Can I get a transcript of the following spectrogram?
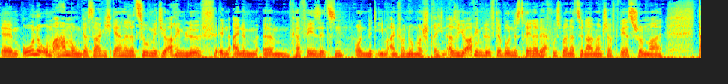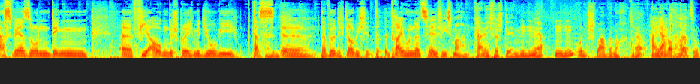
ähm, ohne Umarmung, das sage ich gerne dazu, mit Joachim Löw in einem ähm, Café sitzen und mit ihm einfach nur mal sprechen. Also Joachim Löw, der Bundestrainer der Ja. Fußballnationalmannschaft, wäre es schon mal. Das wäre so ein Ding, äh, vier Augengespräch mit Yogi. Das, äh, da würde ich, glaube ich, d- 300 Selfies machen. Kann ich verstehen. Ja. mhm. Und Schwabe noch. Ja, Ah ja, noch klar. dazu.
